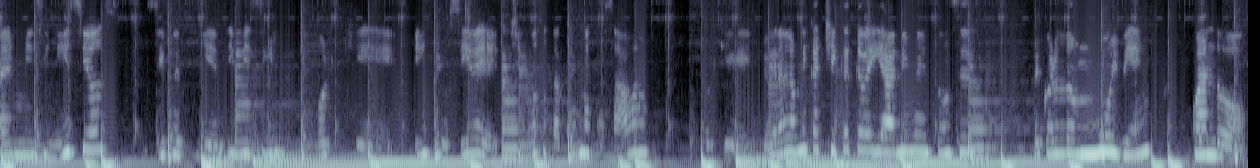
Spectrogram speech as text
en mis inicios sí fue bien difícil porque inclusive chicos otakus me acosaban porque yo era la única chica que veía anime, entonces recuerdo muy bien cuando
